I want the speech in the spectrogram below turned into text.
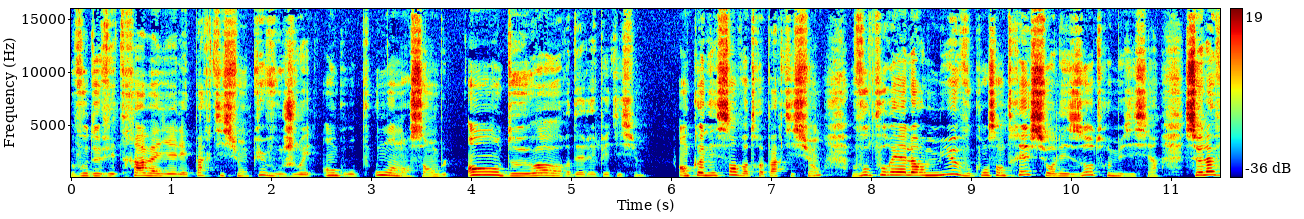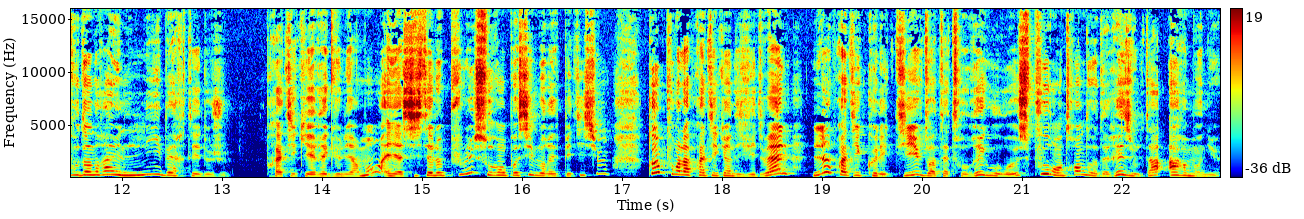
vous devez travailler les partitions que vous jouez en groupe ou en ensemble en dehors des répétitions. En connaissant votre partition, vous pourrez alors mieux vous concentrer sur les autres musiciens. Cela vous donnera une liberté de jeu. Pratiquez régulièrement et assistez le plus souvent possible aux répétitions. Comme pour la pratique individuelle, la pratique collective doit être rigoureuse pour entendre des résultats harmonieux.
